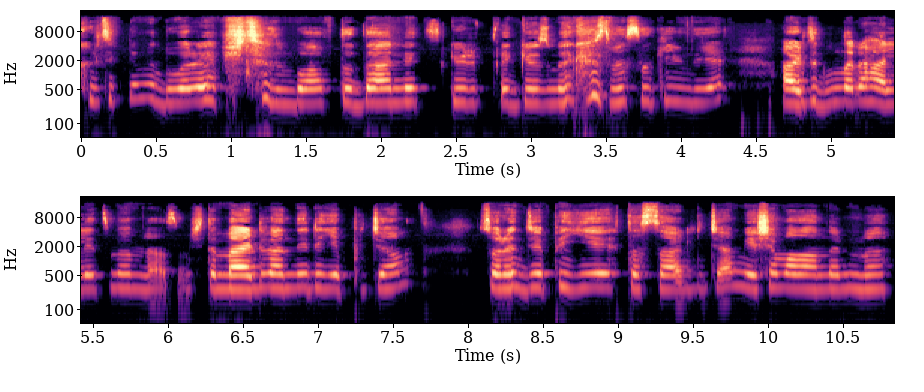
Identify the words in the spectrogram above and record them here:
Kritiklerimi duvara yapıştırdım bu hafta daha net görüp ve gözüme gözüme sokayım diye. Artık bunları halletmem lazım. İşte merdivenleri yapacağım. Sonra cepheyi tasarlayacağım. Yaşam alanlarını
